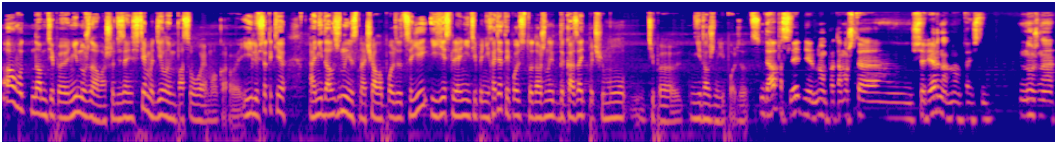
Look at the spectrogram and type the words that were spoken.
а вот нам типа не нужна ваша дизайн-система, делаем по-своему. Или все-таки они должны сначала пользоваться ей, и если они типа не хотят ей пользоваться, то должны доказать, почему типа не должны ей пользоваться. Да, последнее, ну, потому что все верно, ну, то есть нужно...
